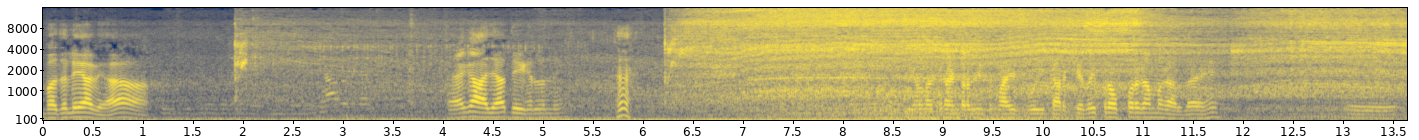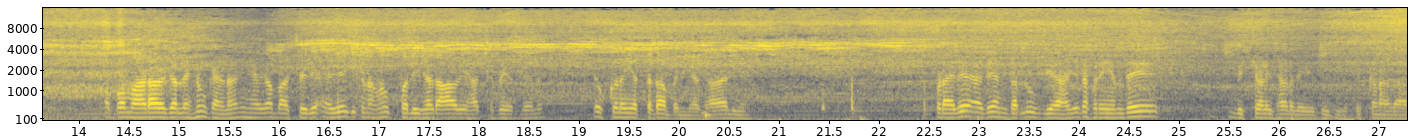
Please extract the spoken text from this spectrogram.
ਬਦਲਿਆ ਵਿਆ ਹੈਗਾ, ਆ ਜਾ, ਦੇਖ ਲੈਨੇ ਇਹ ਹੁਣ ਸਿਲੰਡਰ ਦੀ ਸਫ਼ਾਈ ਸਫੂਈ ਕਰਕੇ ਬਈ ਪ੍ਰੋਪਰ ਕੰਮ ਕਰਦਾ ਇਹ। ਤੇ ਆਪਾਂ ਮਾੜਾ ਚੱਲ ਇਹਨੂੰ ਕਹਿਣਾ ਨਹੀਂ ਹੈਗਾ, ਬਸ ਇਹਦੇ ਇਹਦੇ ਜਿਕਣਾ ਹੁਣ ਉੱਪਰਲੀ ਛੜਾ ਉਹਦੇ ਹੱਥ ਫੇਰਦੇ ਨੇ, ਤੇ ਉੱਕਣਾ ਹੀ ਅੱਤੜਾਂ ਪਈਆਂ ਸਾਰੀਆਂ ਕੱਪੜਾ ਇਹਦੇ ਇਹਦੇ ਅੰਦਰ ਲੁਕ ਗਿਆ, ਹਜੇ ਤਾਂ ਫਰੇਮ ਦੇ ਵਿੱਚ ਵਾਲੀ ਛੱਡ ਦੇ ਦਿੱਤੀ ਟਿਕਣਾ ਲਾ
